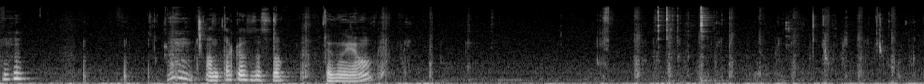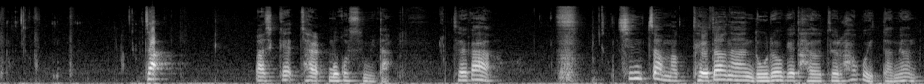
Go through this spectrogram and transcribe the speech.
안 닦였었어. 죄송해요. 자, 맛있게 잘 먹었습니다. 제가 진짜 막 대단한 노력의 다이어트를 하고 있다면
